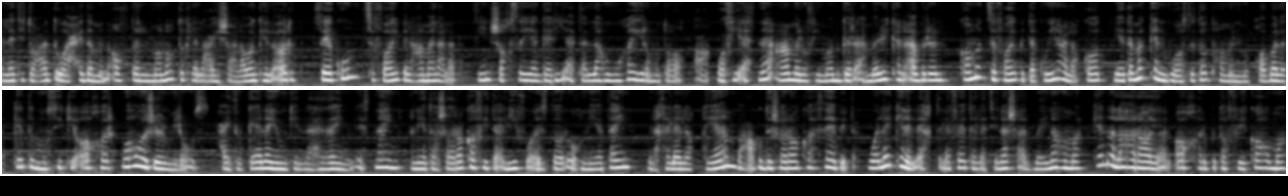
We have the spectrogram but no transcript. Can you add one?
التي تعد واحدة من أفضل المناطق للعيش على وجه الأرض سيقوم تسفاي بالعمل على تحسين شخصية جريئة له غير متوقعة. وفي أثناء عمله في متجر American Apparel قام تسفاي بتكوين علاقات يتمكن بواسطتها من مقابلة كاتب موسيقي آخر وهو جيريمي روز حيث كان يمكن لهذين الاثنين أن يتشاركا في تأليف وإصدار أغنيتين من خلال القيام بعقد شراكة ثابتة. ولكن الاختلافات التي نشأت بينهما كان لها رأي آخر بتفريقهما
